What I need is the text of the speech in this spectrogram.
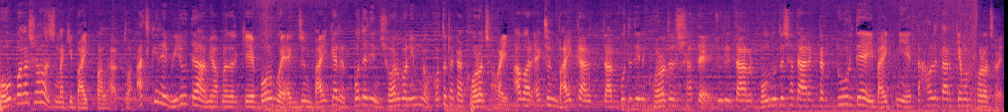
বউ পালা সহজ নাকি বাইক পালা তো আজকের এই ভিডিওতে আমি আপনাদেরকে বলব, একজন বাইকারের প্রতিদিন সর্বনিম্ন কত টাকা খরচ হয়? আবার একজন বাইকার তার প্রতিদিন খরচের সাথে যদি তার বন্ধুদের সাথে আরেকটা ট্যুর দেয় বাইক নিয়ে, তাহলে তার কেমন খরচ হয়?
